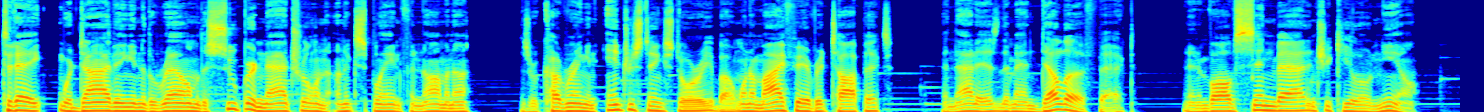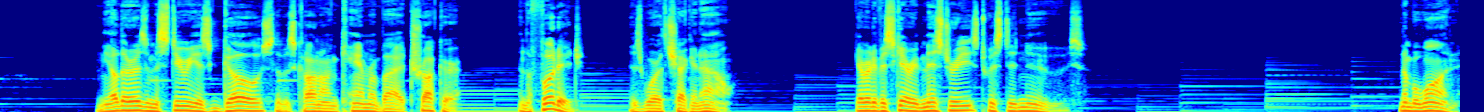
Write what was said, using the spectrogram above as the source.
Today, we're diving into the realm of the supernatural and unexplained phenomena as we're covering an interesting story about one of my favorite topics, and that is the Mandela effect, and it involves Sinbad and Shaquille O'Neal. And the other is a mysterious ghost that was caught on camera by a trucker, and the footage is worth checking out. Get ready for scary mysteries, twisted news. Number one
